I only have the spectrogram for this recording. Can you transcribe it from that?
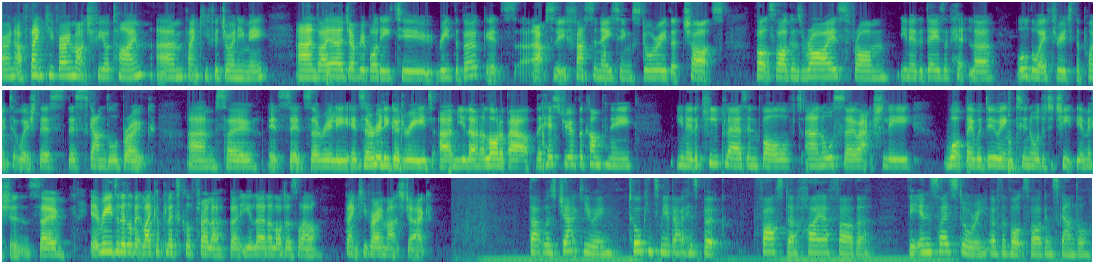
Fair enough. Thank you very much for your time. Um, thank you for joining me. And I urge everybody to read the book. It's an absolutely fascinating story that charts Volkswagen's rise from you know the days of Hitler all the way through to the point at which this this scandal broke. Um, so it's it's a really it's a really good read. Um, you learn a lot about the history of the company, you know the key players involved, and also actually what they were doing to in order to cheat the emissions. So it reads a little bit like a political thriller, but you learn a lot as well. Thank you very much, Jack. That was Jack Ewing talking to me about his book, Faster, Higher, Farther The Inside Story of the Volkswagen Scandal.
